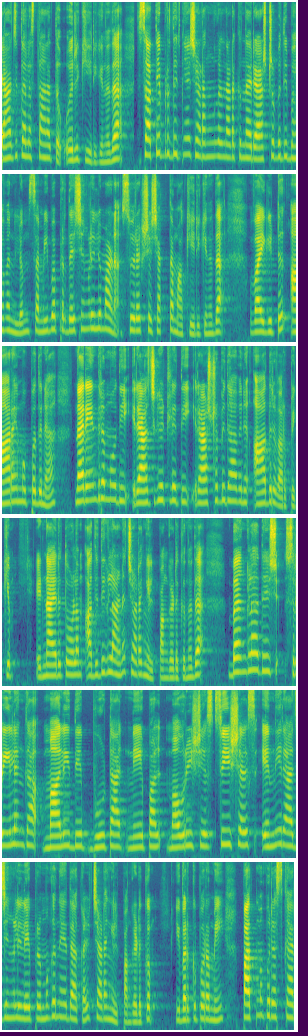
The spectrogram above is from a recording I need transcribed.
രാജ്യതലസ്ഥാനത്ത് ഒരുക്കിയിരിക്കുന്നത്. സത്യപ്രതിജ്ഞ ചടങ്ങുകൾ നടക്കുന്ന രാഷ്ട്രപതി ഭവനിലും സമീപ പ്രദേശങ്ങളിലുമാണ് സുരക്ഷ ശക്തമാക്കിയിരിക്കുന്നത്. വൈകിട്ട് ആറ് മുപ്പതിന് നരേന്ദ്രമോദി രാജ്ഘട്ടിലെത്തി രാഷ്ട്രപിതാവിന് ആദരവർപ്പിക്കും എണ്ണായിരത്തോളം അതിഥികളാണ് ചടങ്ങിൽ പങ്കെടുക്കുന്നത്. ബംഗ്ലാദേശ് ശ്രീലങ്ക മാലിദ്വീപ് ഭൂട്ടാൻ നേപ്പാൾ മൗറീഷ്യസ് സീഷെൽസ് എന്നീ രാജ്യങ്ങളിലെ പ്രമുഖ നേതാക്കൾ ചടങ്ങിൽ പങ്കെടുക്കും. ഇവർക്ക് പുറമെ പത്മ പുരസ്കാര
